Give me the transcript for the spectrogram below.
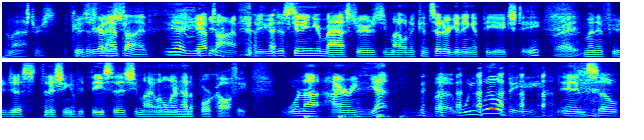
a master's. Because you're going to have time. Yeah, you have time. If you're just getting your master's, you might want to consider getting a PhD. Right. And if you're just finishing up your thesis, you might want to learn how to pour coffee. We're not hiring yet, but we will be. And so,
